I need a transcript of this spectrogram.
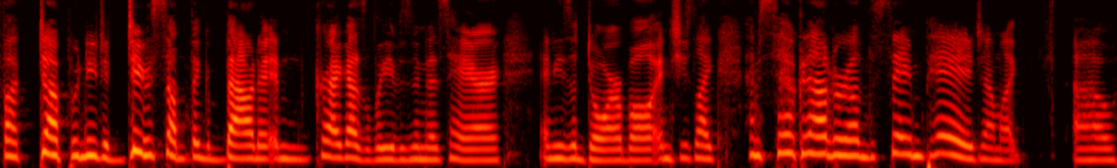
fucked up. We need to do something about it. And Craig has leaves in his hair and he's adorable. And she's like, I'm so glad we're on the same page. And I'm like, oh,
